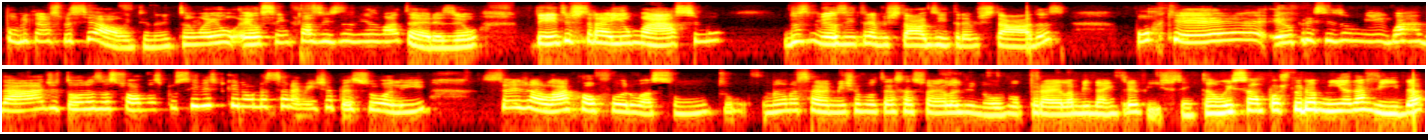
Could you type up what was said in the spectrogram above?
publicar um especial, entendeu? Então eu, eu sempre faço isso nas minhas matérias. Eu tento extrair o máximo dos meus entrevistados e entrevistadas, porque eu preciso me guardar de todas as formas possíveis, porque não necessariamente a pessoa ali, seja lá qual for o assunto, não necessariamente eu vou ter acesso a ela de novo para ela me dar entrevista. Então, isso é uma postura minha da vida.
